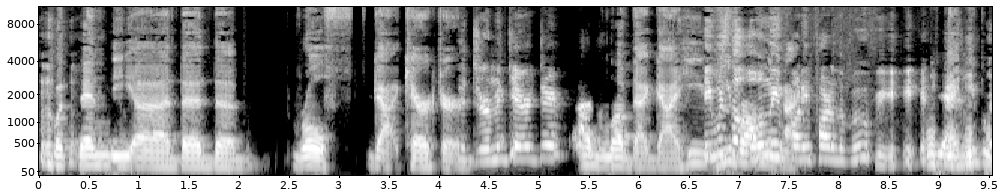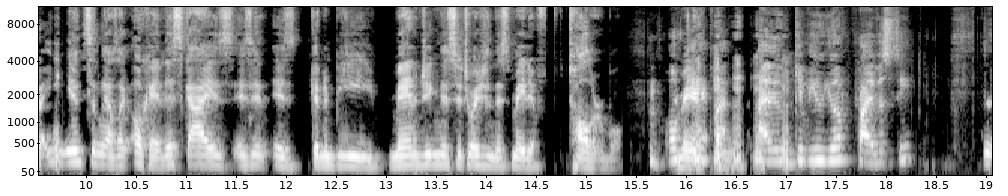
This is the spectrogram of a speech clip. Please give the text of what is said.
but then the uh the the Rolf guy character. The German character. I love that guy. He He was he the only funny part of the movie. yeah, he, he instantly. I was like, okay, this guy is isn't is going to be managing this situation. This made it tolerable. okay, Made I, I'll give you your privacy.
